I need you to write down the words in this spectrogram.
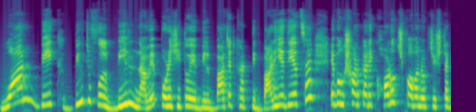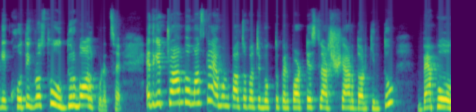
ওয়ান বিগ বিউটিফুল বিল নামে পরিচিত এই বিল বাজেট ঘাটতি বাড়িয়ে দিয়েছে এবং সরকারি খরচ কমানোর চেষ্টাকে ক্ষতিগ্রস্ত ও দুর্বল করেছে। এদিকে ট্রাম্প ও মাস্কের এমন পাল্টাপাল্টি বক্তব্যের পর টেসলার শেয়ার দর কিন্তু ব্যাপক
